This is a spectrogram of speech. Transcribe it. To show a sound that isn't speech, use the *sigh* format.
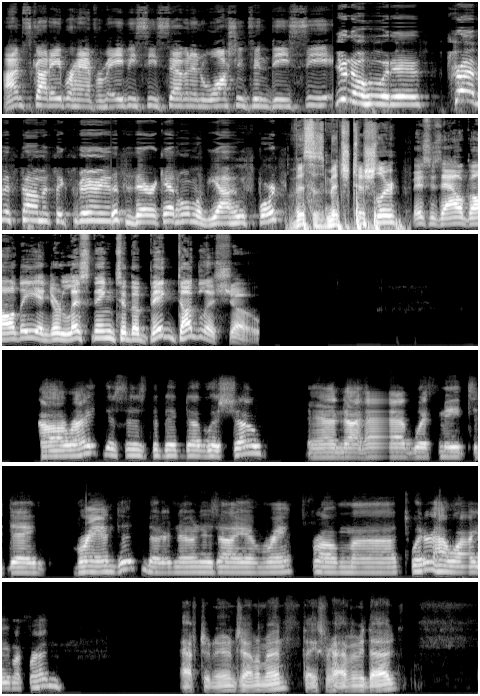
I'm Scott Abraham from ABC7 in Washington, D.C. You know who it is. Travis Thomas Experience. This is Eric Edholm of Yahoo Sports. This is Mitch Tischler. This is Al Galdi, and you're listening to The Big Douglas Show. All right, this is The Big Douglas Show, and I have with me today Brandon, better known as I Am Rant from uh, Twitter. How are you, my friend? Afternoon, gentlemen. Thanks for having me, Doug.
